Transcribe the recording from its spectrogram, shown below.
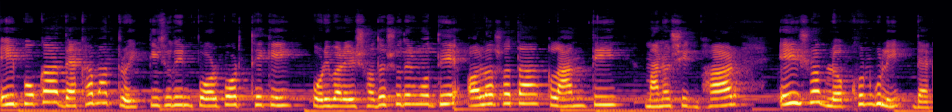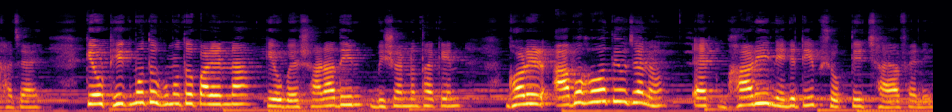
এই পোকা দেখা মাত্রই কিছুদিন পরপর থেকেই পরিবারের সদস্যদের মধ্যে অলসতা, ক্লান্তি, মানসিক ভার, এই সব লক্ষণগুলি দেখা যায়। কেউ ঠিকমতো ঘুমোতে পারেন না, কেউ বেশ সারাদিন বিষণ্ণ থাকেন। ঘরের আবহাওয়াতেও যেন এক ভারী নেগেটিভ শক্তির ছায়া ফেলে।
